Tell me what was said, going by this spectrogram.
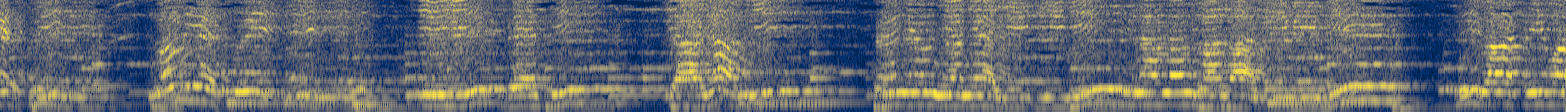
ရဲ့သွေးလွန်ရဲ့သွေးကြီးဒီပဲစီကြာရမည်ဆင်းရဲညံ့ညည်ကြီးကြီးလောင်လောင်လာလာကြီးကြီးဒီပါစီဝံ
